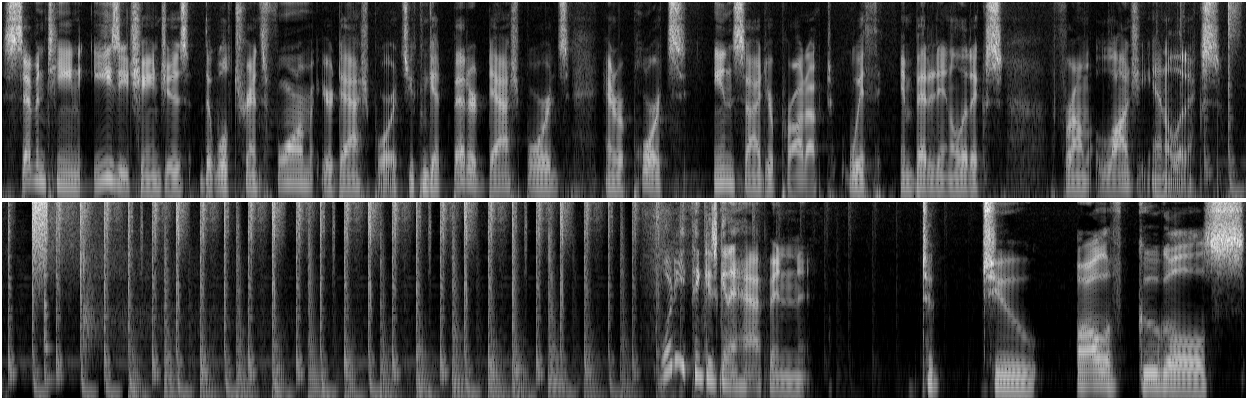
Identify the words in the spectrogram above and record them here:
17 easy changes that will transform your dashboards. You can get better dashboards and reports inside your product with embedded analytics from Logi Analytics. What do you think is going to happen to to all of Google's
